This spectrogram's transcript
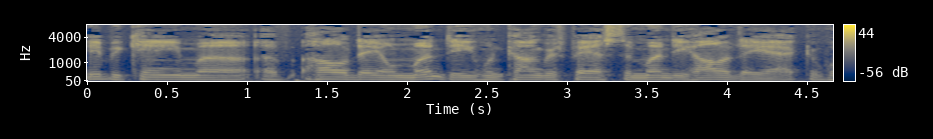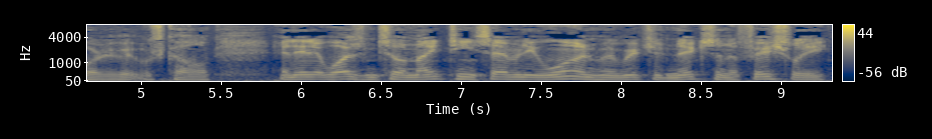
it became uh, a holiday on Monday when Congress passed the Monday Holiday Act, or whatever it was called. And then it wasn't until 1971 when Richard Nixon officially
